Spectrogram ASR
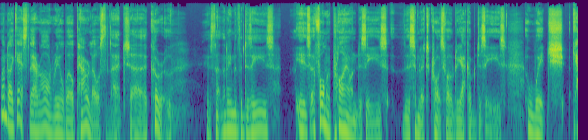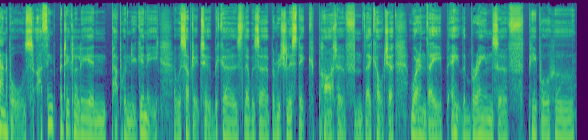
Well, I guess there are real world parallels to that. Uh, Kuru, is that the name of the disease? It's a form of prion disease, similar to Creutzfeldt-Jakob disease, which cannibals, I think particularly in Papua New Guinea, were subject to because there was a ritualistic part of their culture wherein they ate the brains of people who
